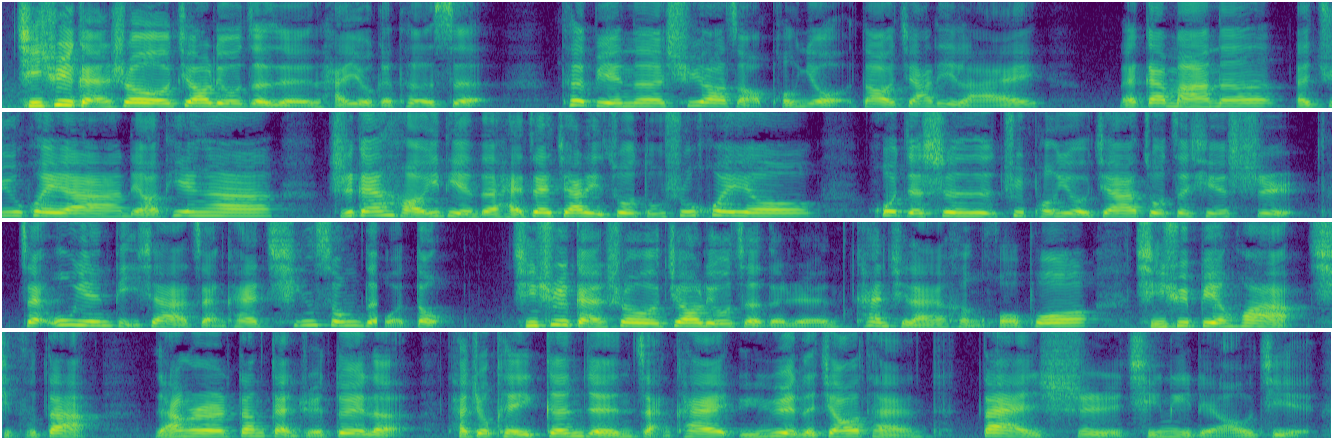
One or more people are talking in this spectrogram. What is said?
情绪感受交流者人还有个特色，特别呢需要找朋友到家里来，来干嘛呢？来聚会啊，聊天啊，质感好一点的还在家里做读书会哦。或者是去朋友家做这些事，在屋檐底下展开轻松的活动。情绪感受交流者的人看起来很活泼，情绪变化起伏大。然而，当感觉对了，他就可以跟人展开愉悦的交谈。但是，请你了解，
